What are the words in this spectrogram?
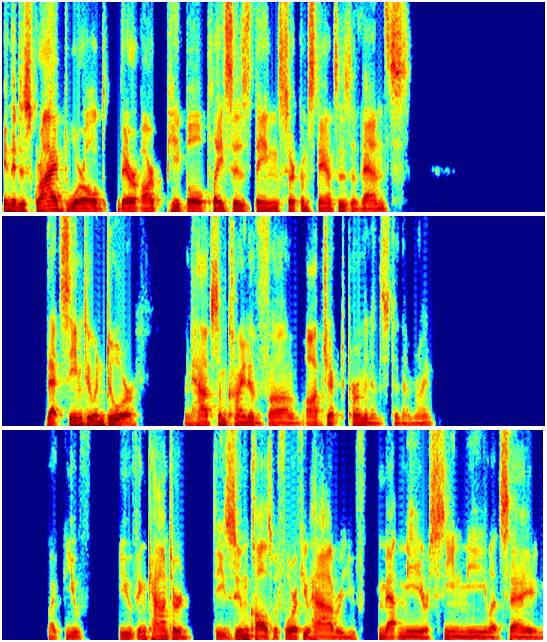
in the described world, there are people, places, things, circumstances, events that seem to endure and have some kind of uh, object permanence to them, right? Like you've you've encountered these Zoom calls before, if you have, or you've met me or seen me, let's say.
